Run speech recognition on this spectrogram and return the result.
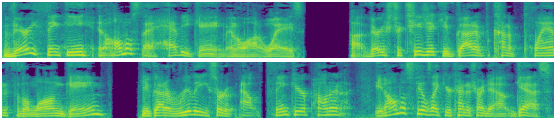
very thinky and almost a heavy game in a lot of ways. Uh, very strategic. You've got to kind of plan for the long game. You've got to really sort of outthink your opponent. It almost feels like you're kind of trying to outguess,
